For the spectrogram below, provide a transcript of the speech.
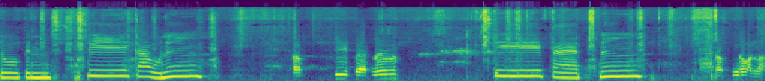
ตัวเป็นสี่เก้าหนึ่งครับสี่แปดหนึ่งสี่แปดหนึ่งครับนี่ก่อนละ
